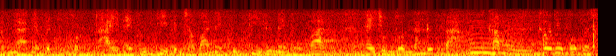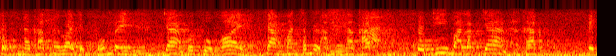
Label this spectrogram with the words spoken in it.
ทำงานเนี่ยเป็นคนไทยในพื้นที่เป็นชาวบ้านในพื้นที่หรือในหมู่บ้านในชุมชนนั้นหรือเปล่านะครับอืมเท่าที่ผมประสบนะครับ ไม่ว่าจะผมไปจ้างคนปลูกอ้อย จ้างมันสำปะหลังนะครับค่ะคนที่มารับจ้างนะครับ เป็น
